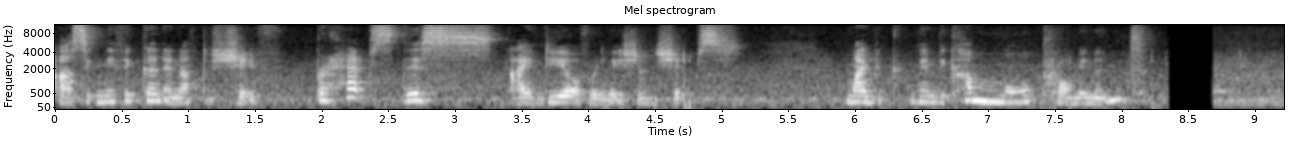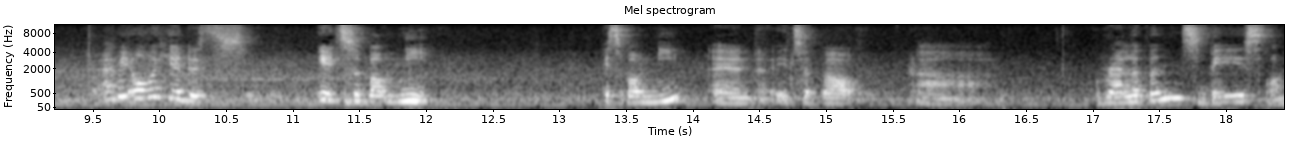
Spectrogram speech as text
are significant enough to shift, perhaps this idea of relationships might may become more prominent. I mean, over here, this it's about need. It's about need, and it's about uh, relevance based on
